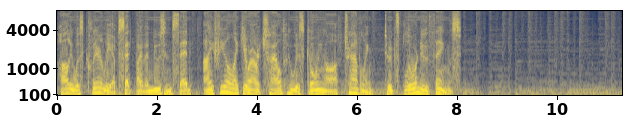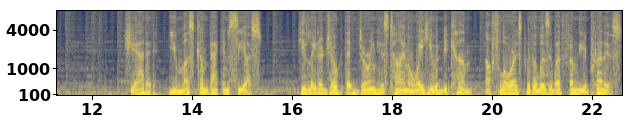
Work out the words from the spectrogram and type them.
Holly was clearly upset by the news and said, I feel like you're our child who is going off traveling, to explore new things. She added, you must come back and see us. He later joked that during his time away he would become a florist with Elizabeth from The Apprentice.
